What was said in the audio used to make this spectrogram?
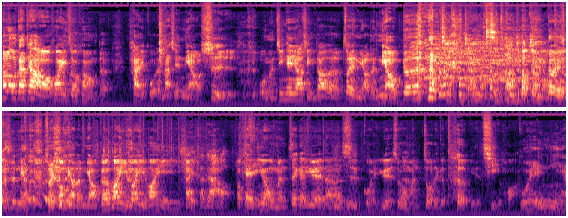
Hello，大家好，欢迎收看我们的泰国的那些鸟事。我们今天邀请到了最鸟的鸟哥，既然讲鸟事，当然就要叫鸟哥对，就了。是鸟水公鸟的鸟哥，欢迎欢迎欢迎。嗨，大家好。OK，因为我们这个月呢嗯是鬼月，所以我们做了一个特别企划——鬼鸟。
